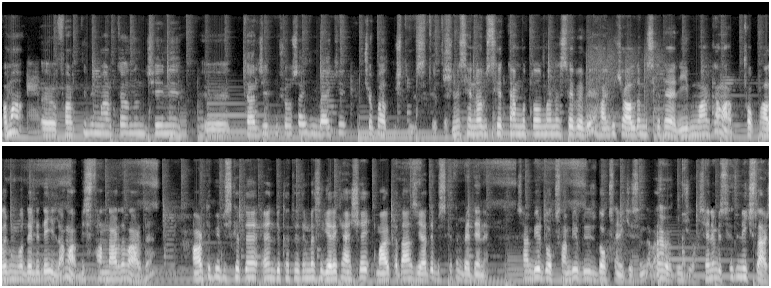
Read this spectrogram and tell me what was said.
Ama e, farklı bir markanın şeyini e, tercih etmiş olsaydım belki çöpe atmıştım bisikleti. Şimdi senin o bisikletten mutlu olmanın sebebi halbuki aldığın bisiklet evet iyi bir marka ama çok pahalı bir modeli değildi ama bir standardı vardı. Artı bir bisiklete en dikkat edilmesi gereken şey markadan ziyade bisikletin bedeni. Sen 1.91, 1.92'sin değil mi? Evet hocam. Senin bisikletin X large.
